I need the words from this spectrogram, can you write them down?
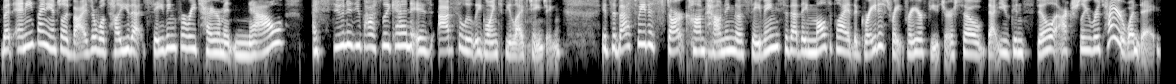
But any financial advisor will tell you that saving for retirement now, as soon as you possibly can, is absolutely going to be life changing. It's the best way to start compounding those savings so that they multiply at the greatest rate for your future so that you can still actually retire one day.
